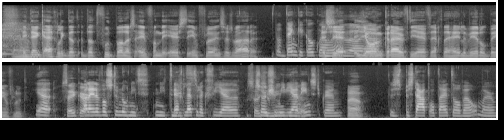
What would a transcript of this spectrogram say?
Ik denk eigenlijk dat, dat voetballers een van de eerste influencers waren. Dat denk ik ook wel. Dus je, wel, ja. Johan Cruijff, die heeft echt de hele wereld beïnvloed. Ja, zeker. alleen dat was toen nog niet, niet echt letterlijk via social, social media en. Instagram. Ja, Dus het bestaat altijd al wel, maar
